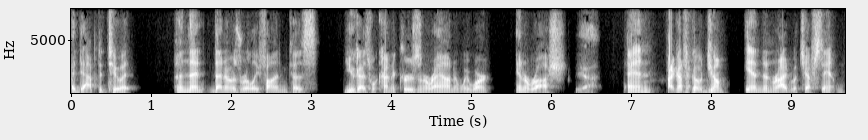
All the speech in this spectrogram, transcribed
adapted to it. And then, then it was really fun because you guys were kind of cruising around and we weren't in a rush. Yeah, And I got to go jump in and ride with Jeff Stanton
